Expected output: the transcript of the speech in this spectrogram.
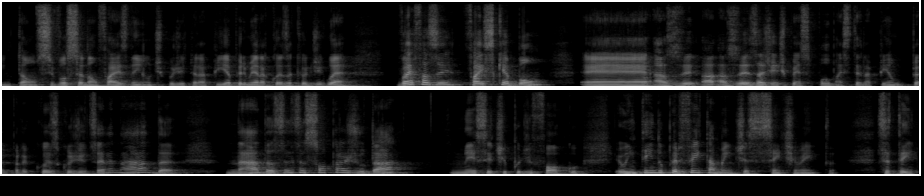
Então, se você não faz nenhum tipo de terapia, a primeira coisa que eu digo é vai fazer, faz que é bom. É, às, ve- a- às vezes a gente pensa, pô, mas terapia é um- pra coisa com gente séria, nada. Nada, às vezes é só para ajudar nesse tipo de foco. Eu entendo perfeitamente esse sentimento. Você tem,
